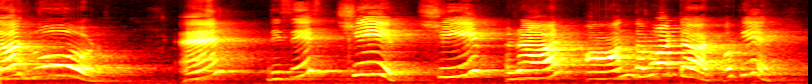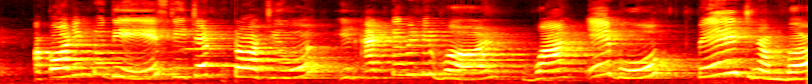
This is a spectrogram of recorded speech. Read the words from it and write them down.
the road. And this is sheep. Sheep run on the water. Okay. According to this, teacher taught you in activity world 1A book page number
